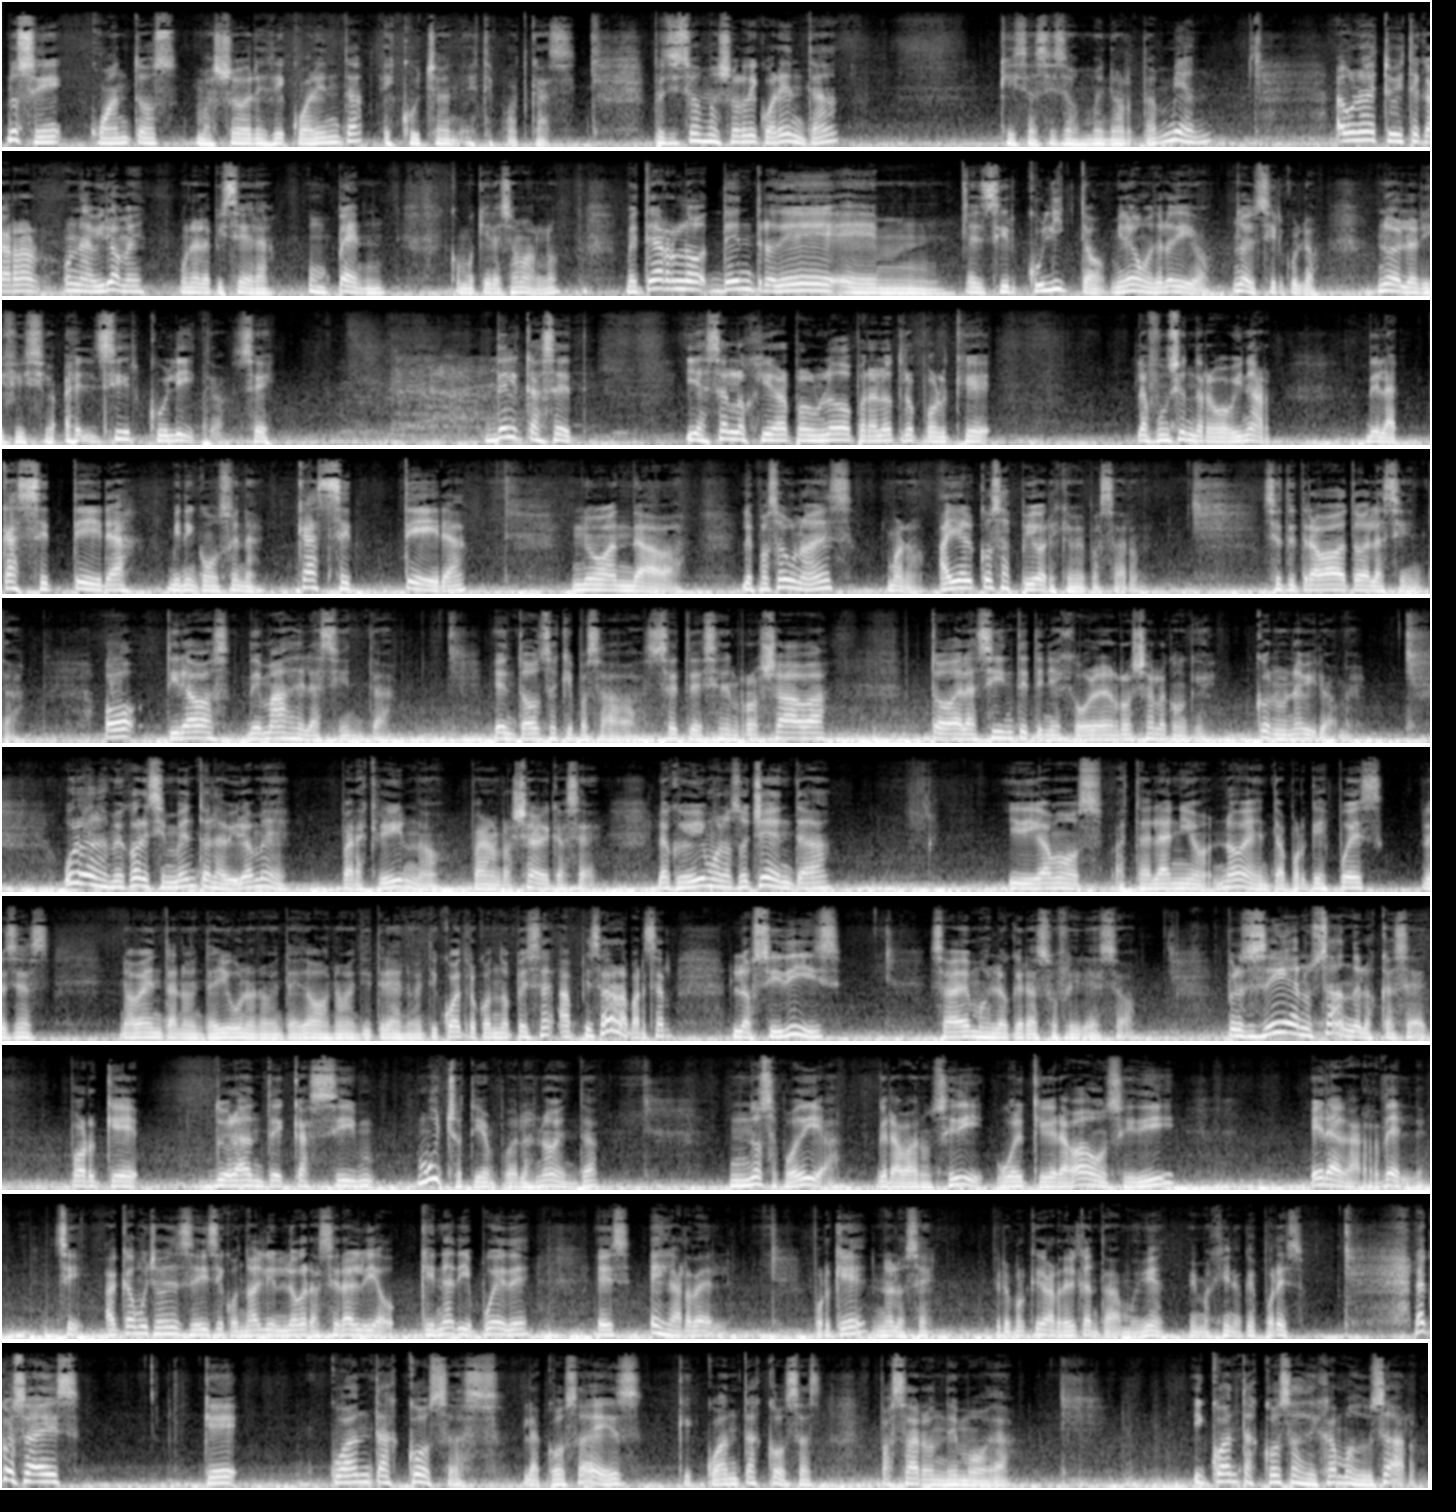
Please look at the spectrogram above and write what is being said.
No sé cuántos mayores de 40 escuchan este podcast. Pero si sos mayor de 40, quizás si sos menor también, alguna vez tuviste que agarrar una virome, una lapicera, un pen, como quieras llamarlo, meterlo dentro de eh, el circulito, mira cómo te lo digo, no el círculo, no el orificio, el circulito, sí, del cassette y hacerlo girar por un lado para el otro porque la función de rebobinar de la casetera, miren cómo suena, casetera, no andaba. ¿Les pasó alguna vez? Bueno, hay cosas peores que me pasaron. Se te trababa toda la cinta. O tirabas de más de la cinta. Entonces, ¿qué pasaba? Se te desenrollaba toda la cinta y tenías que volver a enrollarla con qué? Con una virome. Uno de los mejores inventos de la virome para escribir, no, para enrollar el cassette. Lo que vivimos los 80 y digamos hasta el año 90, porque después, gracias 90, 91, 92, 93, 94, cuando empezaron a aparecer los CDs, sabemos lo que era sufrir eso. Pero se seguían usando los cassettes, porque durante casi mucho tiempo de los 90 no se podía grabar un CD, o el que grababa un CD era Gardel. Sí, acá muchas veces se dice cuando alguien logra hacer algo que nadie puede, es, es Gardel. ¿Por qué? No lo sé. Pero porque Gardel cantaba muy bien, me imagino que es por eso. La cosa es que cuántas cosas, la cosa es que cuántas cosas pasaron de moda y cuántas cosas dejamos de usar.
